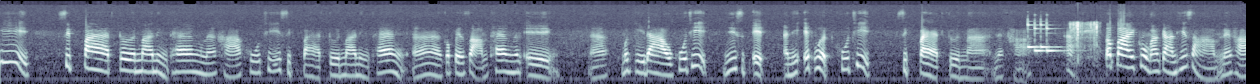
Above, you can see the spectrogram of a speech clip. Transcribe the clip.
ที่ 18 เกินมา 1 แท่งนะคะ คู่ที่ 18 เกินมา 1 แท่ง อ่า ก็เป็น 3 แท่งนั่นเอง นะเมื่อกี้ดาวคู่ที่ 21 อันนี้เอ็ดเวิร์ดคู่ที่ 18 เกินมานะคะอะต่อไปกลุ่มอาการที่ 3 นะคะ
